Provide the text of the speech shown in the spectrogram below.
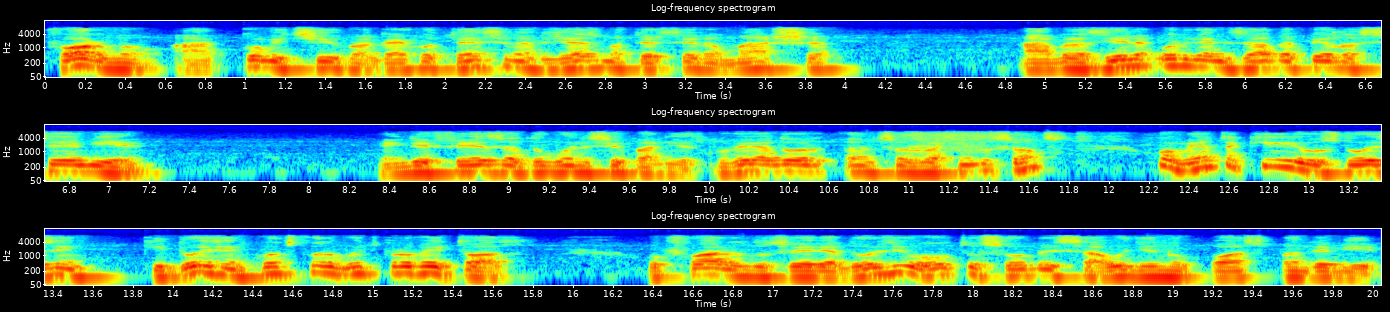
formam a comitiva gaivotense na 23ª Marcha a Brasília, organizada pela CME, em defesa do municipalismo. O vereador Anderson Joaquim dos Santos comenta que os dois, que dois encontros foram muito proveitosos. O Fórum dos Vereadores e outro sobre saúde no pós-pandemia.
